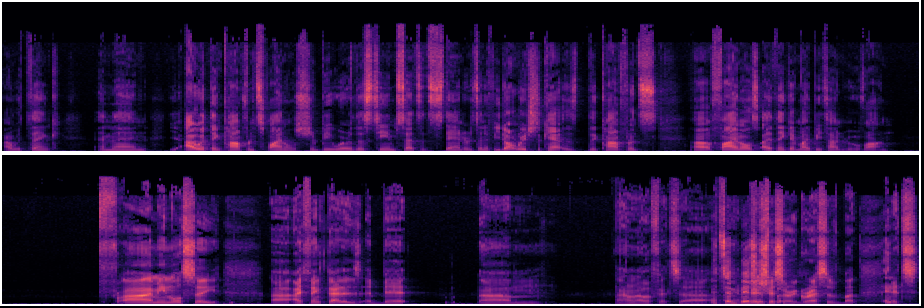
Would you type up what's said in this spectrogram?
I would think, and then I would think conference finals should be where this team sets its standards. And if you don't reach the ca- the conference uh, finals, I think it might be time to move on. I mean, we'll see. Uh, I think that is a bit. Um, I don't know if it's uh, It's ambitious, but- or aggressive, but it's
